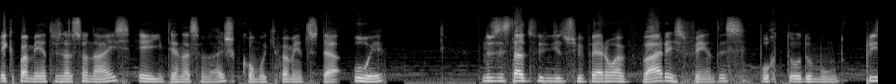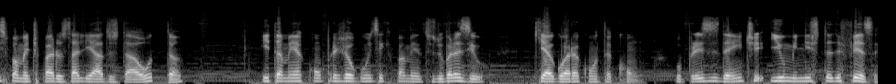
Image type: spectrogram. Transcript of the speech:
equipamentos nacionais e internacionais, como equipamentos da UE. Nos Estados Unidos tiveram várias vendas por todo o mundo, principalmente para os aliados da OTAN, e também a compra de alguns equipamentos do Brasil, que agora conta com o presidente e o ministro da Defesa,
